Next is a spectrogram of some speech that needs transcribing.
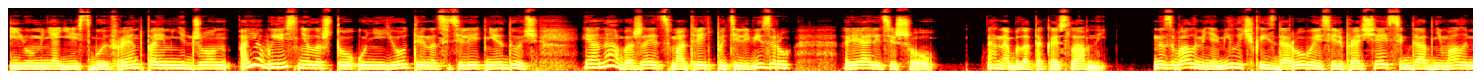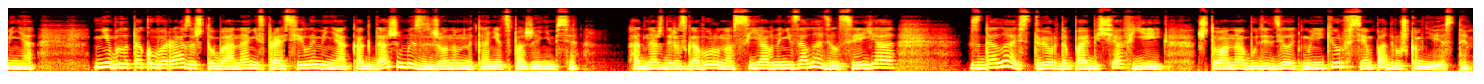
и у меня есть бойфренд по имени Джон, а я выяснила, что у нее 13-летняя дочь, и она обожает смотреть по телевизору реалити-шоу. Она была такая славной. Называла меня Милочкой, здороваясь или прощаясь, всегда обнимала меня. Не было такого раза, чтобы она не спросила меня, когда же мы с Джоном наконец поженимся. Однажды разговор у нас явно не заладился, и я сдалась, твердо пообещав ей, что она будет делать маникюр всем подружкам невесты.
